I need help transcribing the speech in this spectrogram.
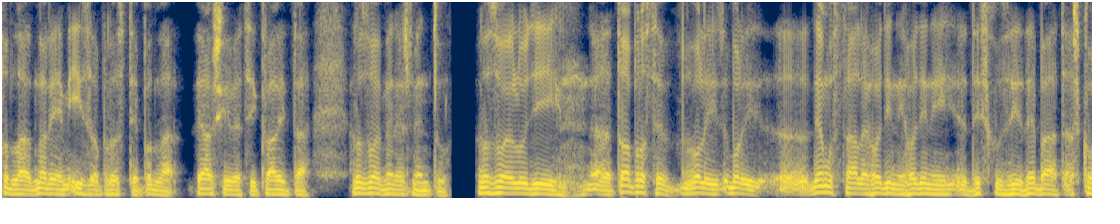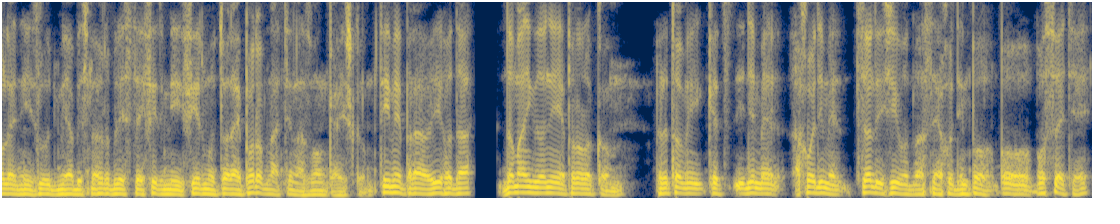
podľa noriem ISO proste, podľa ďalších vecí, kvalita, rozvoj manažmentu, rozvoj ľudí. E, to proste boli, boli neustále hodiny, hodiny diskuzí, debát a školení s ľuďmi, aby sme robili z tej firmy firmu, ktorá je porovnateľná s vonkajškom. Tým je práve výhoda, Doma nikto nie je prorokom. Preto my, keď ideme a chodíme celý život, vlastne ja chodím po, po, po svete,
